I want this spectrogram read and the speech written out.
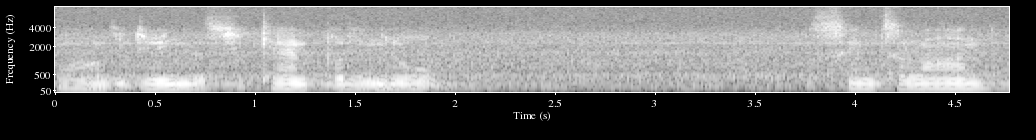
While you're doing this you can put in your center line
